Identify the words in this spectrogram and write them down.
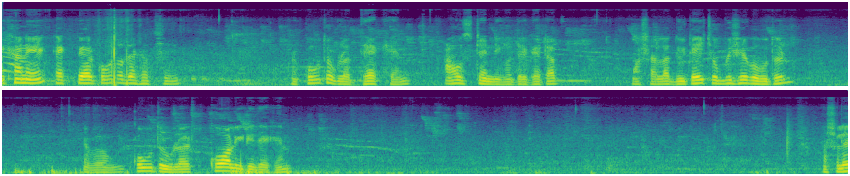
এখানে এক পেয়ার কবুতর দেখাচ্ছি। কবুতরগুলো দেখেন আউটস্ট্যান্ডিং ওদের গেট আপ মাসাল্লাহ দুইটাই চব্বিশের কবুতর। এবং কবুতরগুলোর কোয়ালিটি দেখেন। আসলে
